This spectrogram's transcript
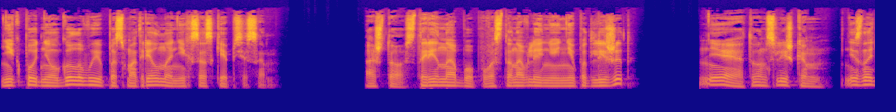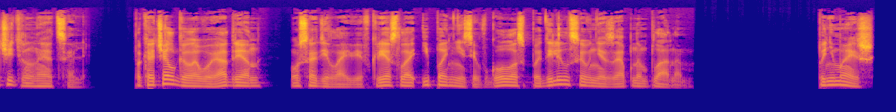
Ник поднял голову и посмотрел на них со скепсисом. «А что, старина Боб восстановлению не подлежит?» «Нет, он слишком незначительная цель». Покачал головой Адриан, усадил Айви в кресло и, понизив голос, поделился внезапным планом. «Понимаешь,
